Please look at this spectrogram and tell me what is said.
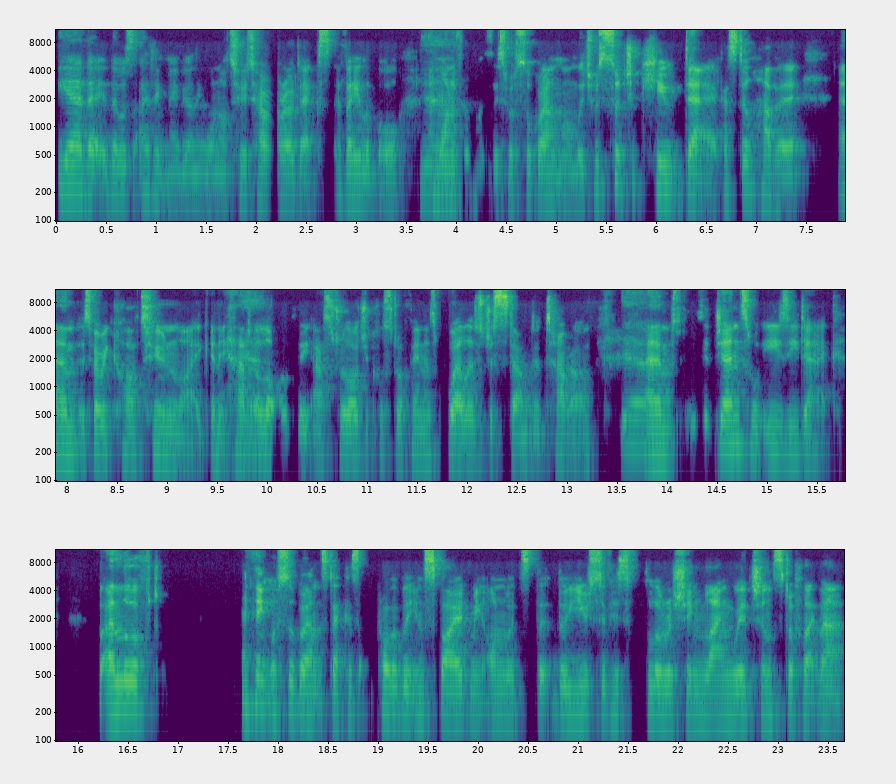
yeah, there, there, was I think maybe only one or two tarot decks available, yeah. and one of them was this Russell Grant one, which was such a cute deck. I still have it. Um, it's very cartoon like, and it had yeah. a lot of the astrological stuff in as well as just standard tarot. Yeah. Um, so it's a gentle, easy deck, but I loved. I think Russell Grant's deck has probably inspired me onwards. The the use of his flourishing language and stuff like that,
